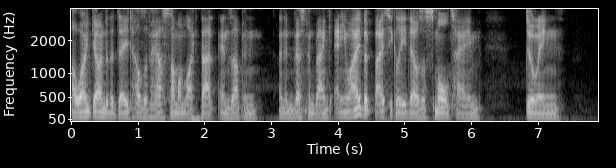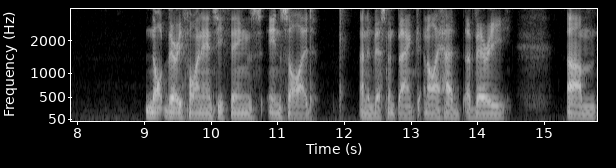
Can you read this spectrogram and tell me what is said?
I won't go into the details of how someone like that ends up in an investment bank anyway, but basically, there was a small team doing not very financy things inside an investment bank, and I had a very, um,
